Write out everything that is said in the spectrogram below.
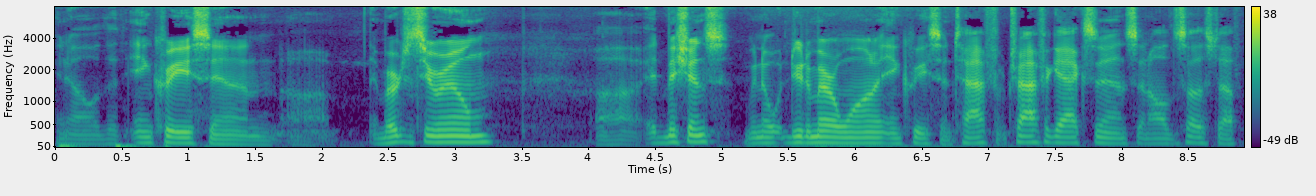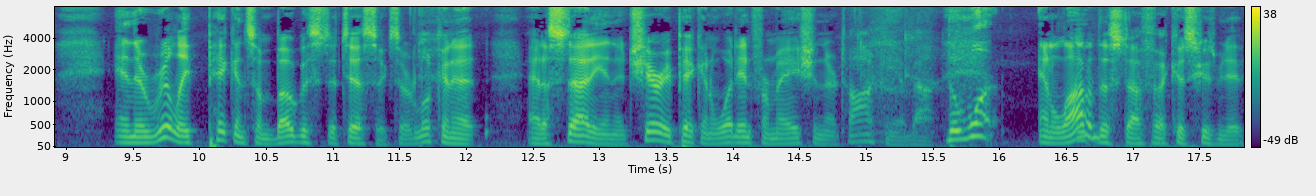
you know, the increase in uh, emergency room uh, admissions, we know due to marijuana, increase in taf- traffic accidents and all this other stuff. And they're really picking some bogus statistics. They're looking at, at a study and they're cherry picking what information they're talking about. The one And a lot of the stuff, uh, excuse me, Dave,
